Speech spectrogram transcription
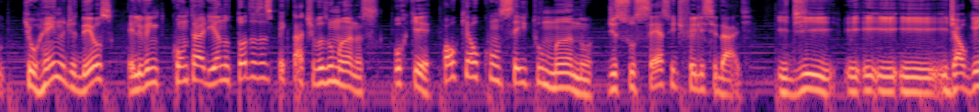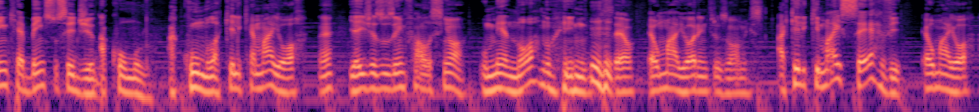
o, que o reino de Deus ele vem contrariando todas as expectativas humanas. Por quê? Qual que é o conceito humano de sucesso e de felicidade? e de, e, e, e, de alguém que é bem sucedido. Acúmulo. Acúmulo, aquele que é maior, né? E aí Jesus vem e fala assim, ó, o menor no reino do céu é o maior entre os homens. Aquele que mais serve é o maior.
